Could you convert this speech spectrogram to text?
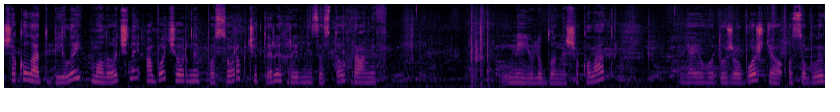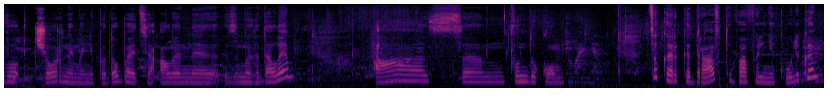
Шоколад білий, молочний або чорний по 44 гривні за 100 грамів. Мій улюблений шоколад. Я його дуже обожнюю, особливо чорний мені подобається, але не з мигдалем, а з ем, фундуком. Цукерки драфт, вафельні кульки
